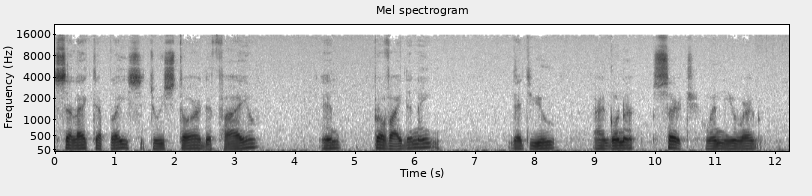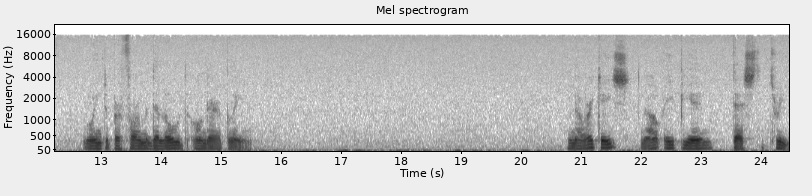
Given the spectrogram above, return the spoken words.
select a place to store the file and provide the name that you are gonna search when you are going to perform the load on the airplane. In our case, now APM test 3.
